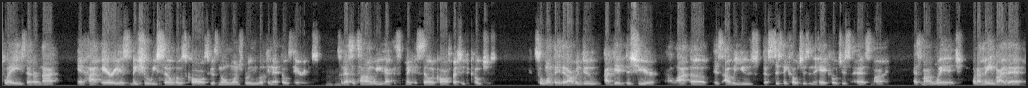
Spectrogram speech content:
plays that are not in hot areas. Make sure we sell those calls because no one's really looking at those areas. Mm-hmm. So that's a time where you have to make a sell a call, especially to coaches. So one thing that I would do, I did this year a lot of, is I would use the assistant coaches and the head coaches as my as my wedge. What I mean by that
